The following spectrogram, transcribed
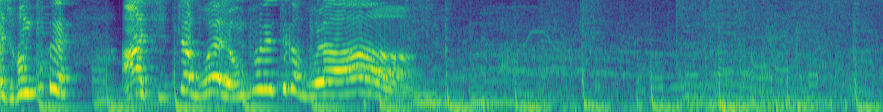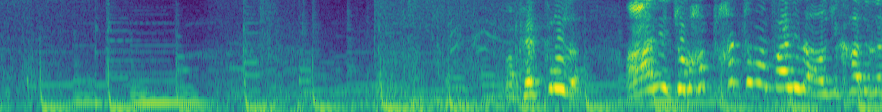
아 영포네 아 진짜 뭐야? 영포네트가 뭐야? 아100% 아니 좀 한 한 턴만 빨리 나오지 카드가.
